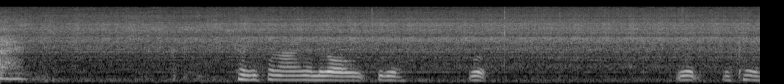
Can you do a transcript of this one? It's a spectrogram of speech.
turn this one on and go to the, look. Look, look here.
